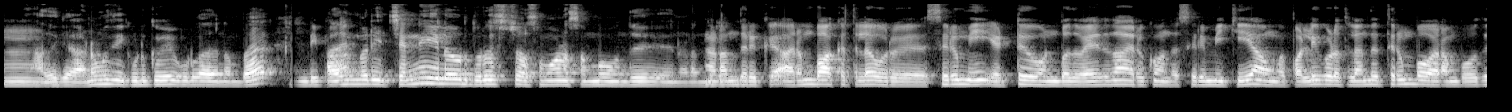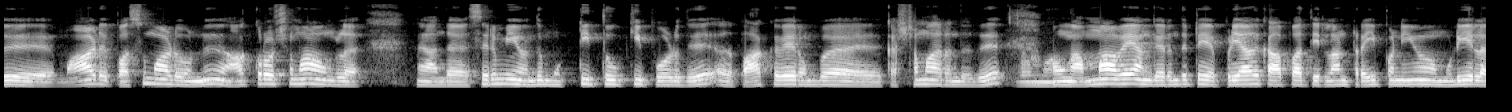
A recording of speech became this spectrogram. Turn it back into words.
ம், அதுக்கு அனுமதி கொடுக்கவே கூடாது நம்ம. கண்டிப்பா. அதே மாதிரி சென்னையில ஒரு துரதிருஷ்டவசமான சம்பவம் வந்து நடந்து நடந்திருக்கு. அரும்பாக்கத்துல ஒரு சிறுமி எட்டு ஒன்பது வயது தான் இருக்கும் அந்த சிறுமிக்கு. அவங்க பள்ளிக்கூடத்துல இருந்து திரும்ப வரும்போது மாடு பசுமாடு ஒன்று ஆக்ரோஷமா அவங்கள அந்த சிறுமியை வந்து முட்டி தூக்கி போடுது. அதை பார்க்கவே ரொம்ப கஷ்டமா இருந்தது. அவங்க அம்மாவே அங்க இருந்துட்டு எப்படியாவது காப்பாத்திடலாம் ட்ரை பண்ணியும் முடியல.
